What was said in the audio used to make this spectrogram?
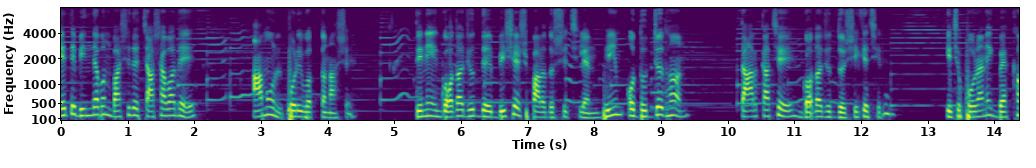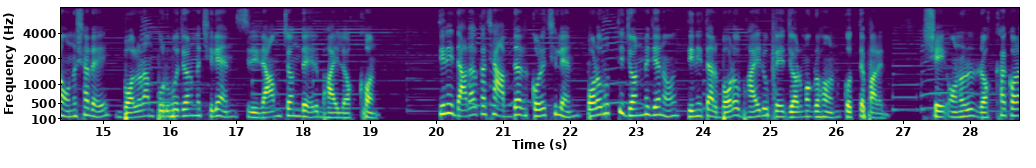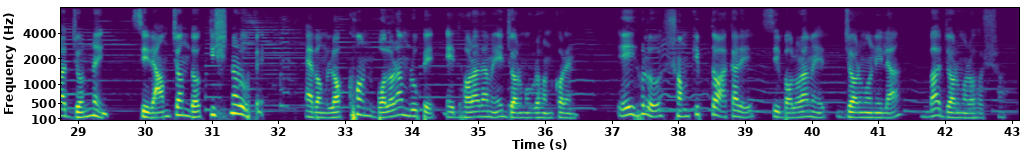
এতে বৃন্দাবনবাসীদের চাষাবাদে আমূল পরিবর্তন আসে। তিনি গদা যুদ্ধে বিশেষ পারদর্শী ছিলেন। ভীম ও দুর্যোধন তার কাছে গদাযুদ্ধ শিখেছিলেন। কিছু পৌরাণিক ব্যাখ্যা অনুসারে বলরাম পূর্বজন্মে ছিলেন শ্রী রামচন্দ্রের ভাই লক্ষণ। তিনি দাদার কাছে আবদার করেছিলেন, পরবর্তী জন্মে যেন তিনি তার বড় ভাই রূপে জন্মগ্রহণ করতে পারেন। সেই অনুরোধ রক্ষা করার জন্যই শ্রী রামচন্দ্র কৃষ্ণ রূপে এবং লক্ষণ বলরাম রূপে এই ধরাধামে জন্মগ্রহণ করেন। এই হলো সংক্ষিপ্ত আকারে শ্রী বলরামের জন্মলীলা বা জন্মরহস্য।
